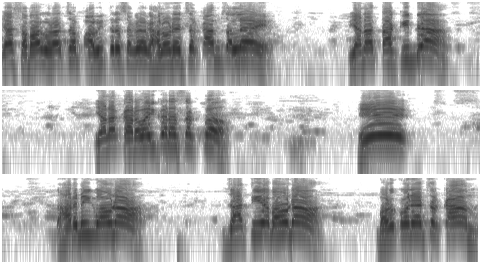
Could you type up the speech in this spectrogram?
या सभागृहाचं पावित्र्य सगळं घालवण्याचं काम चाललंय. आहे यांना ताकीद द्या. याला कारवाई करा सक्त. हे धार्मिक भावना जातीय भावना भडकवण्याचं काम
